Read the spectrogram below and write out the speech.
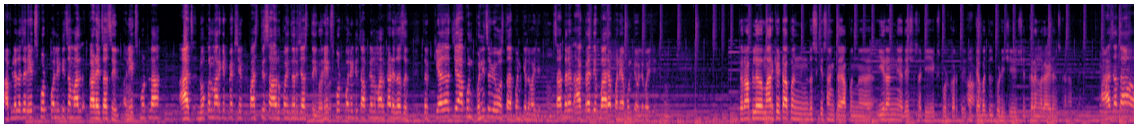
आपल्याला जर एक्सपोर्ट क्वालिटीचा माल काढायचा असेल आणि. एक्सपोर्टला आज लोकल मार्केटपेक्षा एक पाच ते सहा रुपये दर जास्त आहे तर. एक्सपोर्ट क्वालिटीचा आपल्याला माल काढायचा असेल तर केळाचे आपण फणीचं व्यवस्थापन केलं पाहिजे. साधारण अकरा ते बारा फणे आपण ठेवले पाहिजे तर आपलं मार्केट आपण जसं की सांगताय आपण इराण या देशासाठी एक्सपोर्ट करतोय. तर त्याबद्दल थोडीशी शेतकऱ्यांना गायडन्स करा आज आता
